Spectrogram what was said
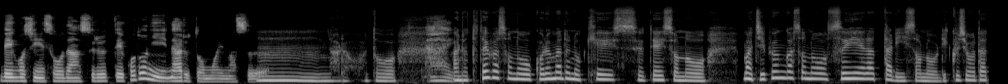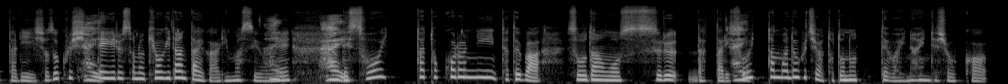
弁護士に相談するっていうことになると思います。なるほど。はい、あの例えばそのこれまでのケースでそのまあ自分がその水泳だったりその陸上だったり所属しているその競技団体がありますよね。はい、はい、でそういったったところに例えば相談をするだったり、はい、そういった窓口は整ってはいないんでしょうか？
